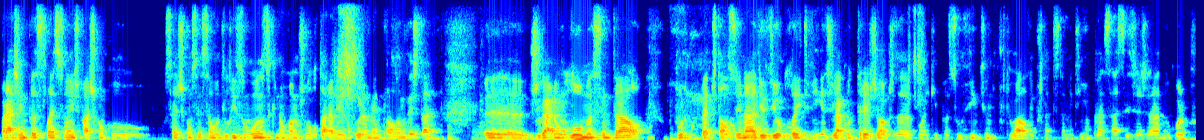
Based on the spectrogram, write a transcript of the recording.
Para a gente, para seleções, faz com que o o Sérgio Conceição utiliza um 11 que não vamos voltar a ver seguramente ao longo deste ano. Uh, jogaram Luma central, porque o Pepe está lesionado e o Diogo Leite vinha jogar com três jogos da, com a equipa sub-21 de Portugal e, portanto, também tinha um cansaço exagerado no corpo.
